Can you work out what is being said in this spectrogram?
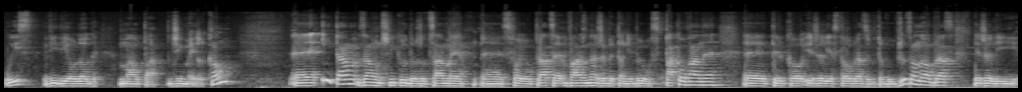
wizvideolog.gmail.com E, i tam w załączniku dorzucamy e, swoją pracę. Ważne, żeby to nie było spakowane, e, tylko jeżeli jest to obraz, żeby to był wrzucony obraz. Jeżeli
